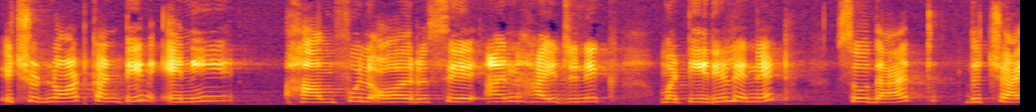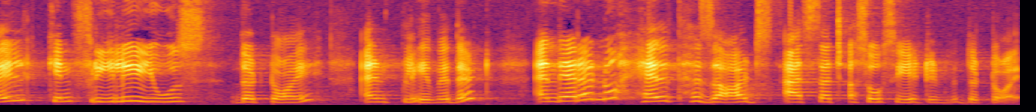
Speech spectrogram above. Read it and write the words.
It should not contain any harmful or say unhygienic material in it so that the child can freely use the toy and play with it and there are no health hazards as such associated with the toy.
